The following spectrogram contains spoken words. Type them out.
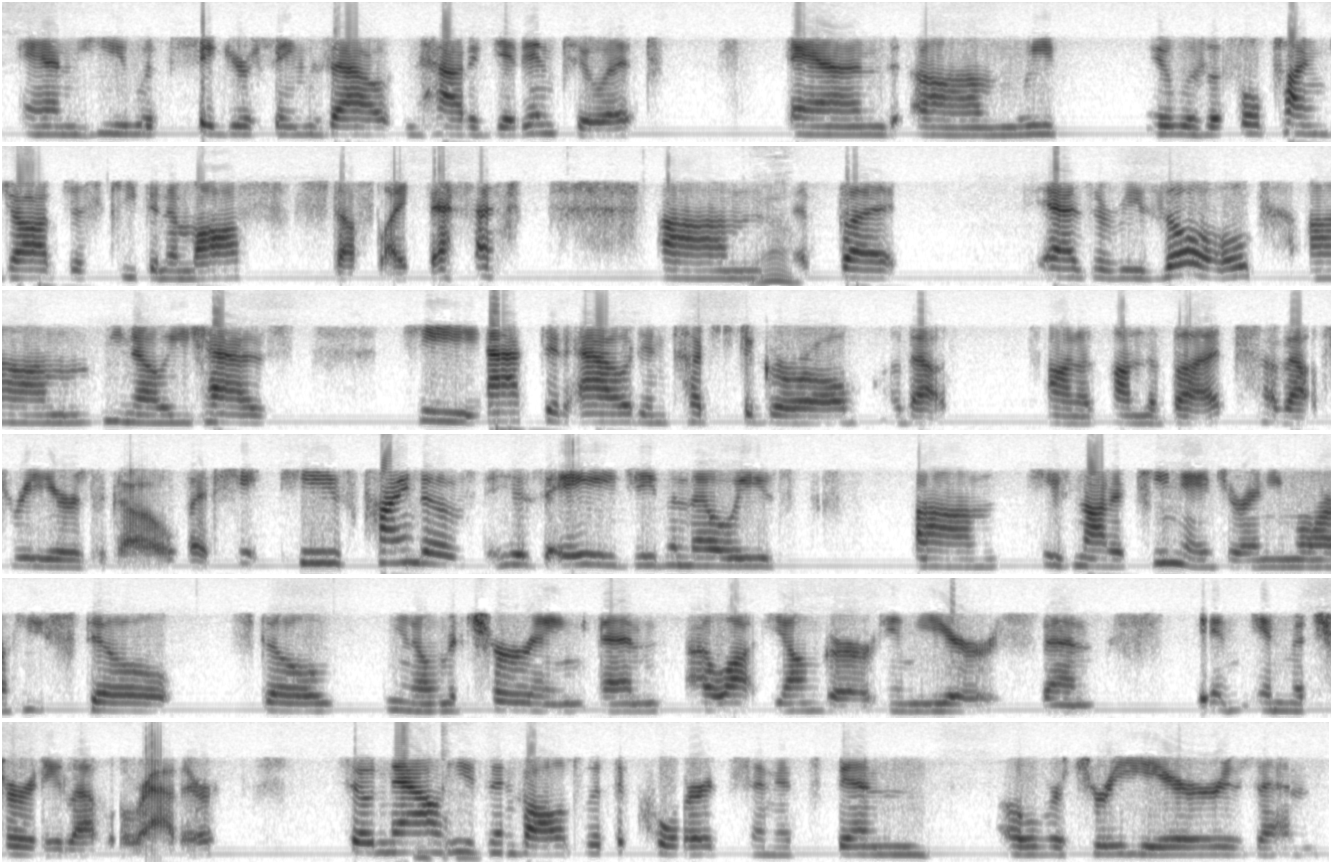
and he would figure things out and how to get into it, and um, we it was a full time job just keeping him off stuff like that. Um, yeah. But as a result, um, you know, he has he acted out and touched a girl about on a, on the butt about three years ago. But he he's kind of his age, even though he's um, he's not a teenager anymore. He's still still you know maturing and a lot younger in years than in in maturity level rather. So now he's involved with the courts, and it's been over three years, and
